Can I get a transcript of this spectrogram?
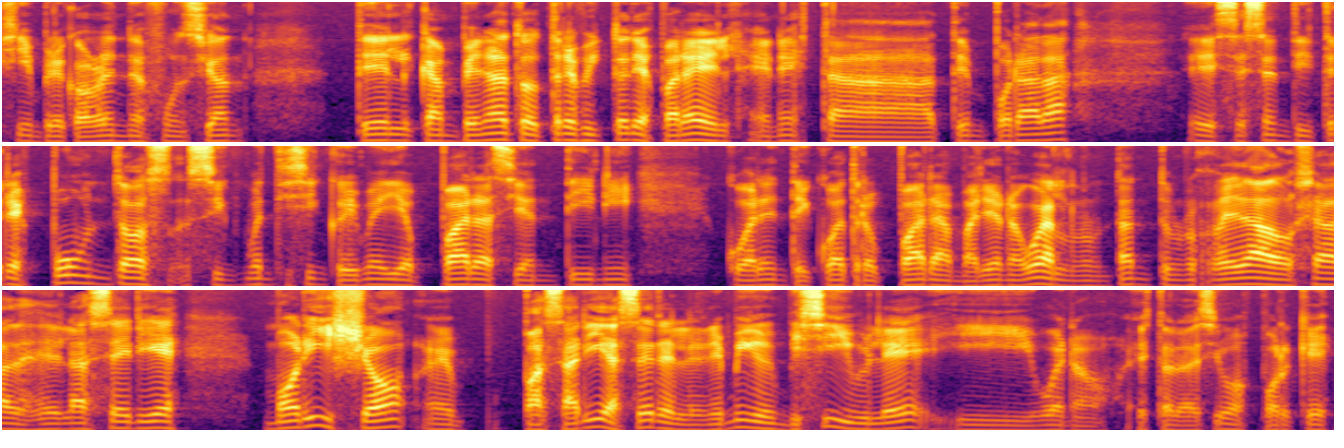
siempre corriendo en función del campeonato. Tres victorias para él en esta temporada. 63 eh, puntos, 55 y medio para Ciantini, 44 para Mariano Werner. Un tanto enredado ya desde la serie. Morillo eh, pasaría a ser el enemigo invisible. Y bueno, esto lo decimos porque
